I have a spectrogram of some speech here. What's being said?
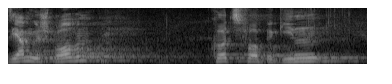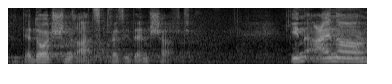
Sie haben gesprochen kurz vor Beginn der deutschen Ratspräsidentschaft in einer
